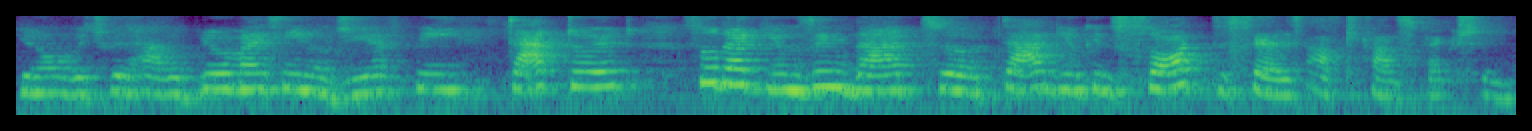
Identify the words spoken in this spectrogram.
you know, which will have a bleomycin or GFP tag to it, so that using that uh, tag, you can sort the cells after transfection.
